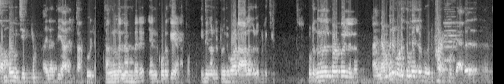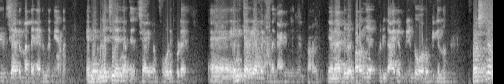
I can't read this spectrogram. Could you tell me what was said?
സംഭവിച്ചിരിക്കും. അതിനകത്ത് യാതൊരു തർക്കമില്ല തങ്ങളുടെ നമ്പർ ഞാൻ കൊടുക്കുകയാണ്. അപ്പം ഇത് കണ്ടിട്ട് ഒരുപാട് ആളുകൾ വിളിക്കും. കൊടുക്കുന്നതിൽ കുഴപ്പമില്ലല്ലോ. ആ നമ്പർ കൊടുക്കുന്നതിലൊന്നും ഒരു കുഴപ്പമില്ല. അത് തീർച്ചയായിട്ടും നല്ല കാര്യം തന്നെയാണ്. എന്നെ വിളിച്ചു കഴിഞ്ഞാൽ തീർച്ചയായിട്ടും ഫോണിൽ കൂടെ എനിക്കറിയാൻ പറ്റുന്ന കാര്യങ്ങൾ ഞാൻ പറയും. ഞാൻ ആദ്യമേ പറഞ്ഞ ഒരു കാര്യം വീണ്ടും ഓർമ്മിപ്പിക്കുന്നു. പ്രശ്നം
